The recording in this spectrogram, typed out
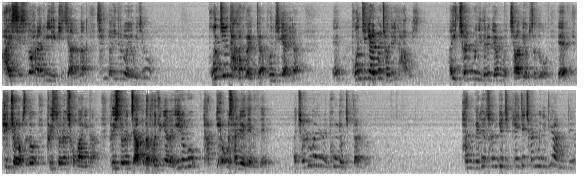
아이시스도 하나님이 일으키지 않았나 생각이 들어요. 그죠? 본질은 다 가져가 있죠. 본질이 아니라 예? 본질이 할 걸 저들이 다 하고 있어요. 아니 젊은이들은 그냥 뭐 자비 없어도 예? 휘초가 없어도 그리스도는 소망이다. 그리스도는 짝보다 더 중요하다. 이러고 다 깨우고 살려야 되는데 아, 절로 가잖아요. 폭력 집단으로. 한국에도 선교 집회 이제 젊은이들이 안 온대요.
